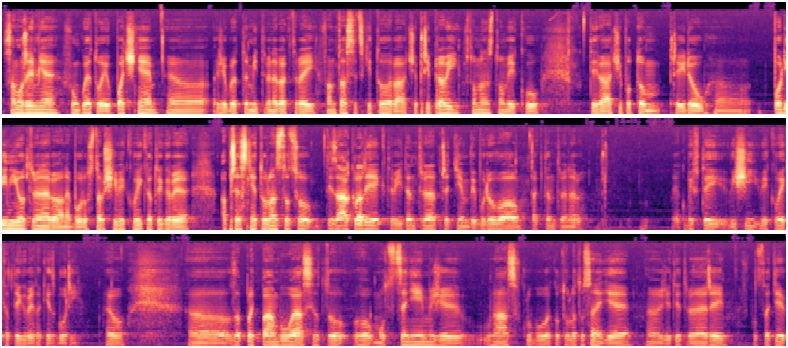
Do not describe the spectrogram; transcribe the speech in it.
samozřejmě funguje to i opačně, eh, že budete mít trenéra, který fantasticky toho hráče připraví v tomhle tom věku, ty hráči potom přejdou pod jinýho trenéra nebo do starší věkové kategorie a přesně tohle, co ty základy, který ten trenér předtím vybudoval, tak ten trenér jakoby v té vyšší věkové kategorii tak je zboří. Jo. Uh, zaplať pámbu, já si toho moc cením, že u nás v klubu jako tohle to se neděje, uh, že ty trenéři v podstatě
